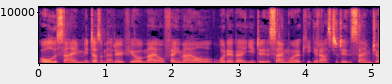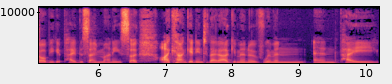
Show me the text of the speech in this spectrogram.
all the same. It doesn't matter if you're male, female, whatever. You do the same work. You get asked to do the same job. You get paid the same money. So I can't get into that argument of women and pay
